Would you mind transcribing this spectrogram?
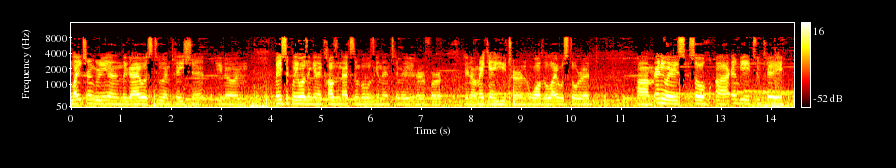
light turned green, and the guy was too impatient, you know, and basically wasn't going to cause an accident, but was going to intimidate her for, you know, making a U turn while the light was still red. Um, anyways, so uh, NBA 2K.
